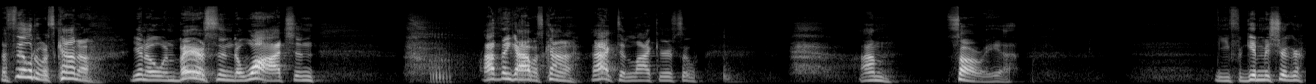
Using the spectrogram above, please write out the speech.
the field was kind of, you know, embarrassing to watch, and I think I was kind of acting like her, so I'm sorry. Uh, you forgive me, Sugar?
